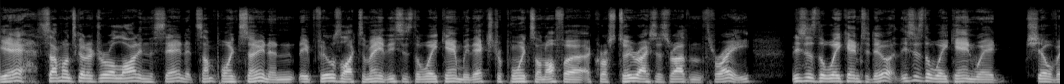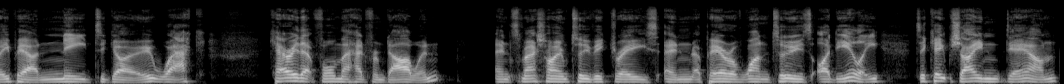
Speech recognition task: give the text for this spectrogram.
yeah, someone's got to draw a line in the sand at some point soon, and it feels like to me this is the weekend with extra points on offer across two races rather than three. This is the weekend to do it. This is the weekend where Shell V Power need to go whack, carry that form they had from Darwin, and smash home two victories and a pair of one twos, ideally, to keep Shane down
